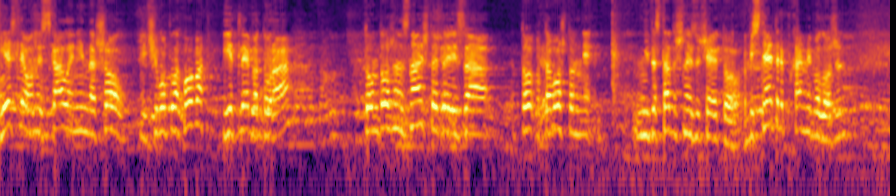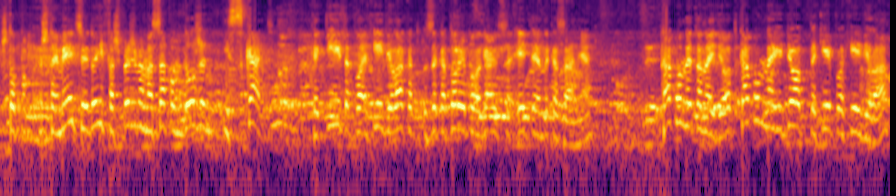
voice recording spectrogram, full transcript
Если он искал и не нашел ничего плохого, етлеба тура, то он должен знать, что это из-за того, что он не, недостаточно изучают Тору. Объясняет Рабхами Воложин, что, что имеется в виду и Фашпешбе Масаф, он должен искать какие-то плохие дела, за которые полагаются эти наказания. Как он это найдет? Как он найдет такие плохие дела?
